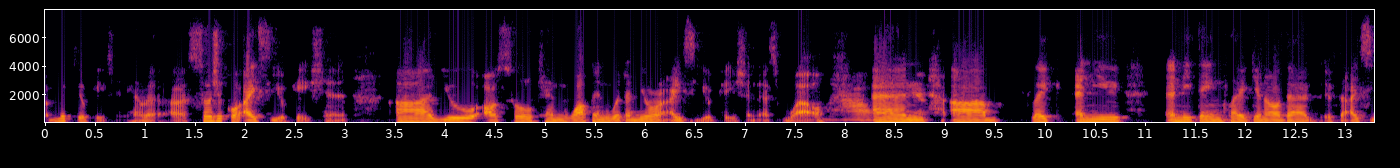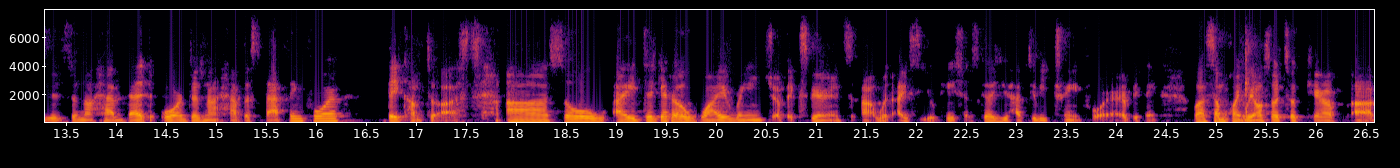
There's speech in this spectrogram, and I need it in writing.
a MICU patient, you have a, a surgical ICU patient, uh, you also can walk in with a neuro ICU patient as well. Wow. And um, like any anything like you know that if the ICU does not have bed or does not have the staffing for, they come to us. Uh, so I did get a wide range of experience uh, with ICU patients because you have to be trained for everything. But at some point, we also took care of uh,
